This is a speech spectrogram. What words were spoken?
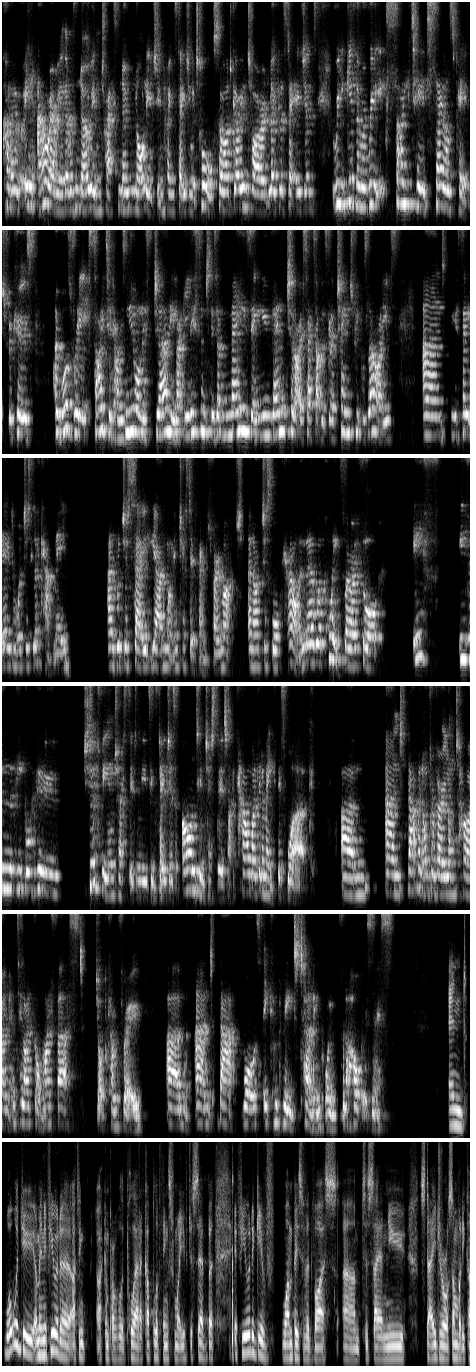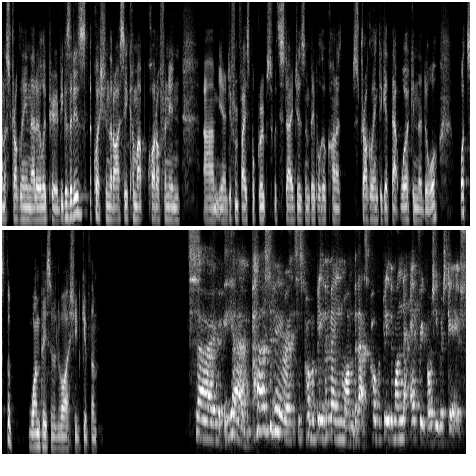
kind of in our area there was no interest no knowledge in home staging at all. So i'd go into our local estate agents really give them a really excited sales pitch because i was really excited. I was new on this journey like listen to this amazing new venture that i've set up that's going to change people's lives. And the estate agent would just look at me and would just say yeah i'm not interested thank you very much. And i'd just walk out. And there were points where i thought if even the people who should be interested in using stages aren't interested. Like, how am I going to make this work? Um, and that went on for a very long time until I got my first job come through. Um, and that was a complete turning point for the whole business. And what would you, I mean, if you were to, I think I can probably pull out a couple of things from what you've just said, but if you were to give one piece of advice um, to, say, a new stager or somebody kind of struggling in that early period, because it is a question that I see come up quite often in, um, you know, different Facebook groups with stagers and people who are kind of struggling to get that work in the door, what's the one piece of advice you'd give them? So, yeah, perseverance is probably the main one, but that's probably the one that everybody would give.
